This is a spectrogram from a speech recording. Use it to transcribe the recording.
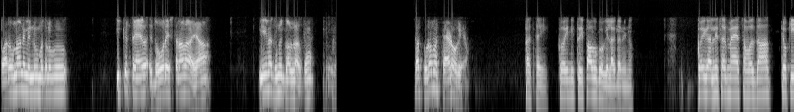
ਪਰ ਉਹਨਾਂ ਨੇ ਮੈਨੂੰ ਮਤਲਬ ਇੱਕ ਤੈ ਦੌਰ ਇਸ ਤਰ੍ਹਾਂ ਦਾ ਆਇਆ। ਇਹ ਮੈਂ ਤੁਹਾਨੂੰ ਗੱਲ ਦੱਸਦਾ। ਤਾਂ ਥੋੜਾ ਮੈਂ ਸੈਡ ਹੋ ਗਿਆ। ਅੱਛਾ ਜੀ। ਕੋਈ ਨਹੀਂ ਤੁਸੀਂ ਭਾਵੁਕ ਹੋ ਗਏ ਲੱਗਦਾ ਮੈਨੂੰ। ਕੋਈ ਗੱਲ ਨਹੀਂ ਸਰ ਮੈਂ ਸਮਝਦਾ ਕਿਉਂਕਿ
